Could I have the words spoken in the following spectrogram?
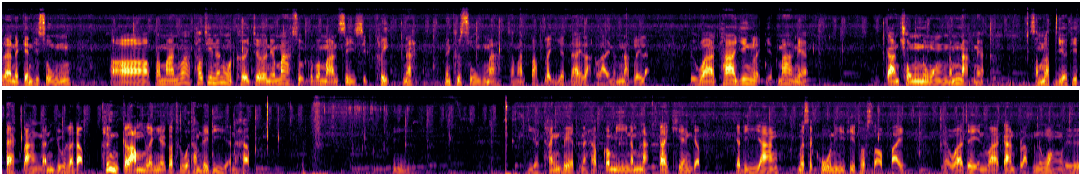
และในเกณฑ์ที่สูงประมาณว่าเท่าที่นันหดเคยเจอเนี่ยมากสุดก็ประมาณ 40 คลิกนะนั่นคือสูงมากสามารถปรับละเอียดได้หลากหลายน้ำหนักเลยแหละ หรือว่าถ้ายิ่งละเอียดมากเนี่ยการชงหน่วงน้ำหนักเนี่ยสำหรับเหยื่อที่แตกต่างกันอยู่ระดับครึ่งกรัมอะไรเงี้ยก็ถือว่าทำได้ดีนะครับ นี่เหยื่อครั้งเบสนะครับ ก็มีน้ำหนักใกล้เคียงกับกระดี่ยางเมื่อสักครู่นี้ที่ทดสอบไป แต่ว่าจะเห็นว่าการปรับหน่วงหรือ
